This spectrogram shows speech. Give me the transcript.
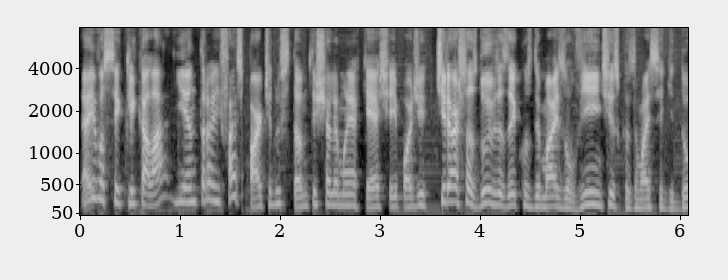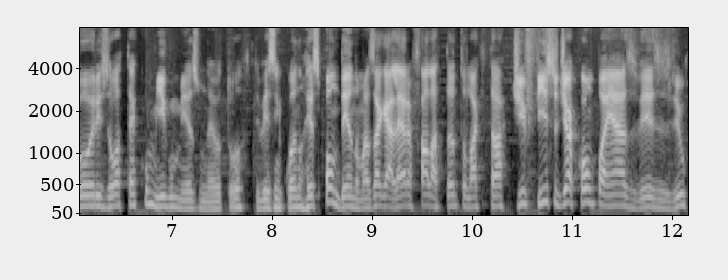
Aí você clica lá e entra e faz parte do Stammtisch Alemanha Cash aí pode tirar suas dúvidas aí com os demais ouvintes, com os demais seguidores ou até comigo mesmo, né? Eu tô de vez em quando respondendo respondendo, mas a galera fala tanto lá que tá difícil de acompanhar às vezes, viu?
